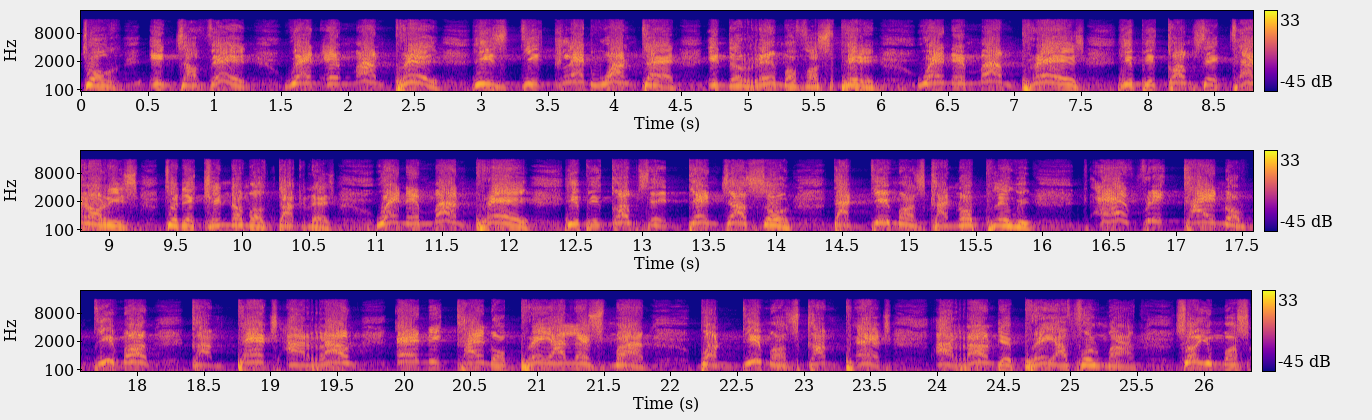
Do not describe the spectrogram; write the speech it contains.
to intervene. When a man pray, he's declared wanted in the realm of a spirit. When a man prays, he becomes a terrorist to the kingdom of darkness. When a man pray, he becomes a danger zone that demons cannot play with. Every kind of demon can perch around any kind of prayerless man, but demons can perch around a prayerful man. So you must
